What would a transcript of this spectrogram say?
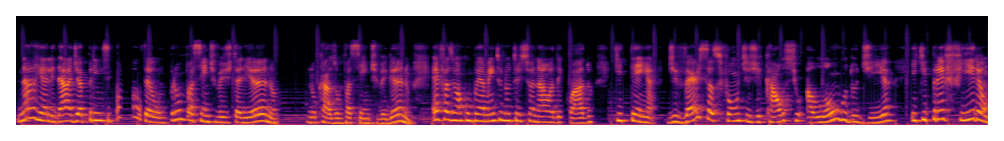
na realidade, a principal questão para um paciente vegetariano no caso um paciente vegano, é fazer um acompanhamento nutricional adequado que tenha diversas fontes de cálcio ao longo do dia e que prefiram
